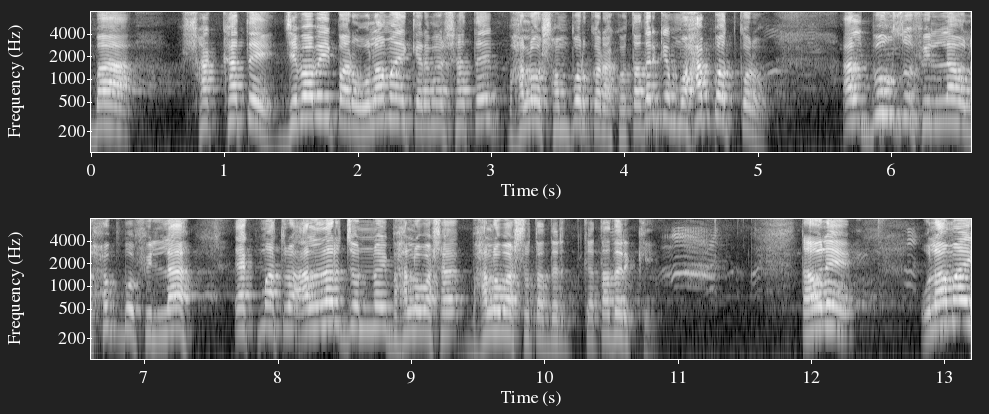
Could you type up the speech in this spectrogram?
বা সাক্ষাতে যেভাবেই পারো ওলামাই কেরামের সাথে ভালো সম্পর্ক রাখো, তাদেরকে মোহাব্বত করো। আল বুকজু ফিল্লাহ আল হব্বু ফিল্লাহ, একমাত্র আল্লাহর জন্যই ভালোবাসা, ভালোবাসো তাদের, তাদেরকে। তাহলে ওলামাই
